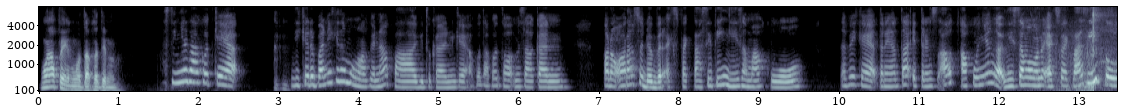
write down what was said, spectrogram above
Mau apa yang mau takutin? Pastinya takut kayak di ke depannya kita mau ngelakuin apa gitu kan. Kayak aku takut kalau misalkan orang-orang sudah berekspektasi tinggi sama aku, tapi kayak ternyata it turns out akunya nggak bisa memenuhi ekspektasi itu.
